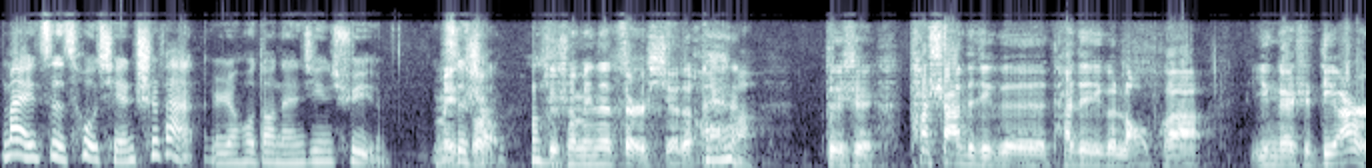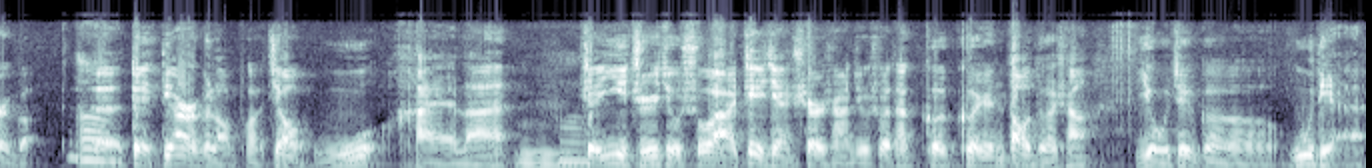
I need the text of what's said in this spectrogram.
卖字凑钱吃饭，然后到南京去没自首错。，就说明他字儿写的好嘛。对，是他杀的这个他的这个老婆啊，应该是第二个，呃，对，第二个老婆叫吴海兰。嗯，这一直就说啊，这件事儿上就说他个个人道德上有这个污点。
